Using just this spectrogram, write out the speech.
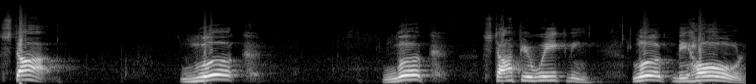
Stop. Look. Look. Stop your weeping. Look, behold,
